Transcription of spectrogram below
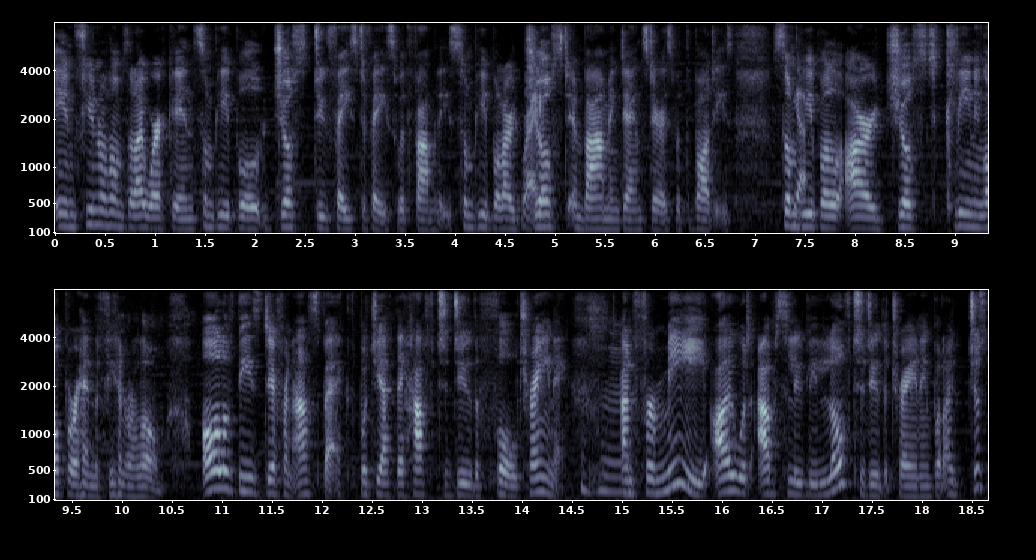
In funeral homes that I work in, some people just do face to face with families. Some people are Right. just embalming downstairs with the bodies. Some Yeah. people are just cleaning up around the funeral home. All of these different aspects, but yet they have to do the full training. Mm-hmm. And for me, I would absolutely love to do the training, but I just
